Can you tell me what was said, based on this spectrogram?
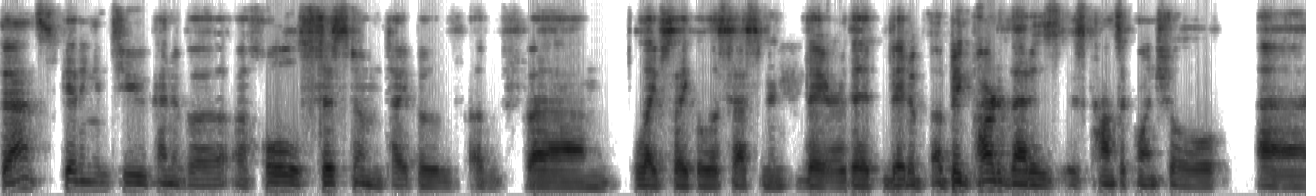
that's getting into kind of a, a whole system type of, of um, life cycle assessment there that that a, a, big part of that is is consequential uh,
